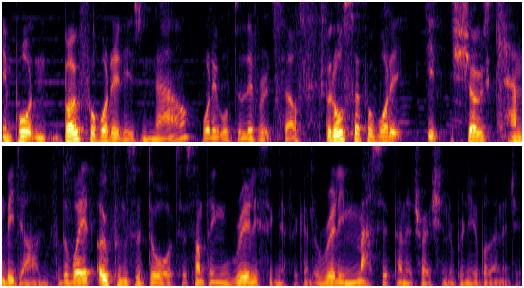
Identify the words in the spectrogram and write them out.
important both for what it is now, what it will deliver itself, but also for what it, it shows can be done, for the way it opens the door to something really significant, a really massive penetration of renewable energy.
